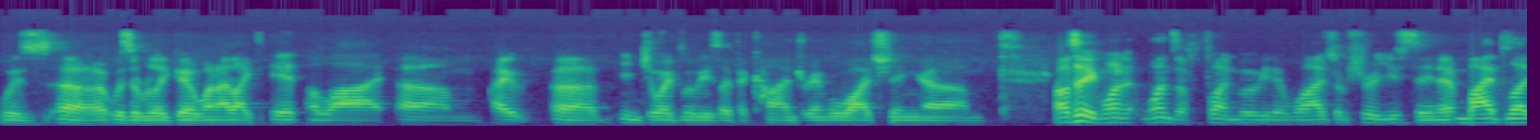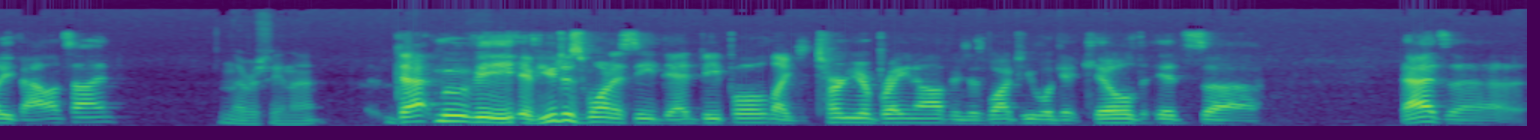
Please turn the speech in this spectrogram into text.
was uh, was a really good one. I liked it a lot. Um, I uh, enjoyed movies like The Conjuring. We're watching. Um, I'll tell you one. One's a fun movie to watch. I'm sure you've seen it. My Bloody Valentine. Never seen that that movie, if you just want to see dead people, like turn your brain off and just watch people get killed, it's uh, that's a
